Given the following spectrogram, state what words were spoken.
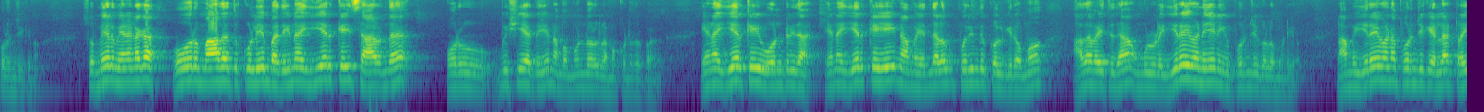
புரிஞ்சுக்கணும். ஸோ மேலும் என்னென்னாக்கா ஒவ்வொரு மாதத்துக்குள்ளேயும் பார்த்திங்கன்னா இயற்கை சார்ந்த ஒரு விஷயத்தையும் நம்ம முன்னோர்கள் நம்ம கொடுத்துருப்பாங்க. ஏன்னா இயற்கை ஒன்றி தான் ஏன்னா இயற்கையை நாம் எந்த அளவுக்கு புரிந்து கொள்கிறோமோ அதை வைத்து தான் உங்களுடைய இறைவனையே நீங்கள் புரிஞ்சு கொள்ள முடியும். நாம் இறைவனை புரிஞ்சுக்க எல்லாம் ட்ரை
